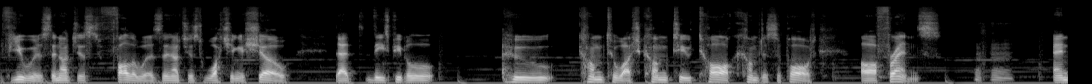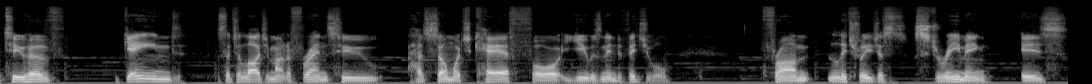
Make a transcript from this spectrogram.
viewers. They're not just followers. They're not just watching a show. That these people who come to watch, come to talk, come to support are friends. Mm-hmm. And to have gained such a large amount of friends who have so much care for you as an individual from literally just streaming is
